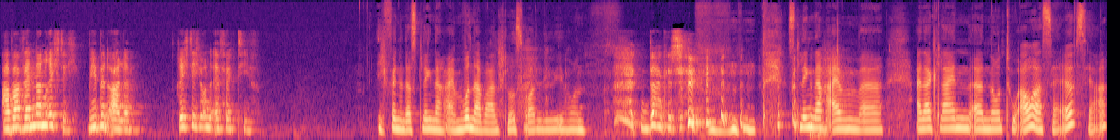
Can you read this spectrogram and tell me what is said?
Aber wenn dann richtig, wie mit allem. Richtig und effektiv. Ich finde, das klingt nach einem wunderbaren Schlusswort, liebe Yvonne. Dankeschön. Es klingt nach einem äh, einer kleinen äh, Note to ourselves, ja,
